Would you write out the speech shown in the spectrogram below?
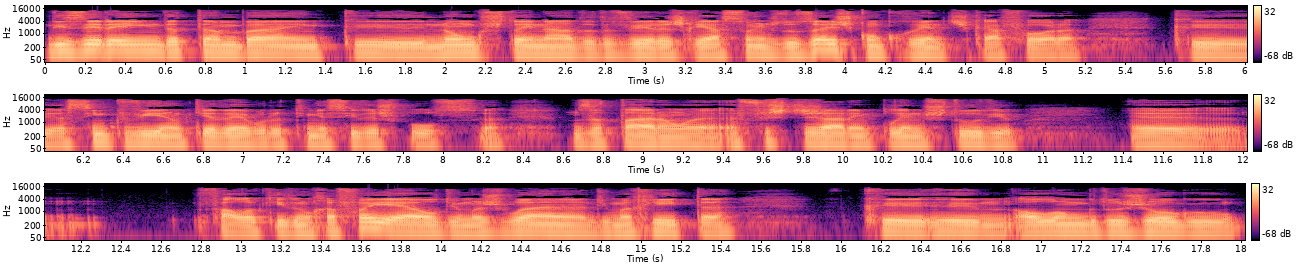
Dizer ainda também que não gostei nada de ver as reações dos ex-concorrentes cá fora, que assim que viram que a Débora tinha sido expulsa, desataram a, a festejar em pleno estúdio. Uh, falo aqui de um Rafael, de uma Joana, de uma Rita, que hum, ao longo do jogo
